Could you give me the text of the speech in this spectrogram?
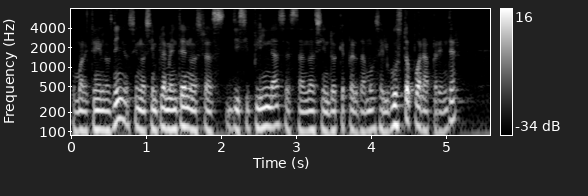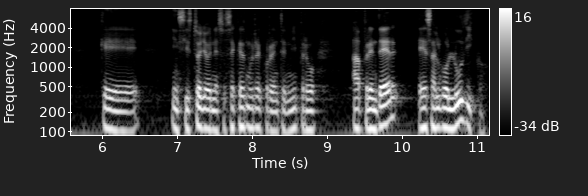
como la tienen los niños, sino simplemente nuestras disciplinas están haciendo que perdamos el gusto por aprender, que, insisto yo en eso, sé que es muy recurrente en mí, pero aprender es algo lúdico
